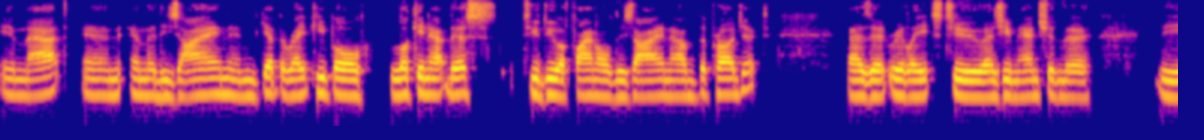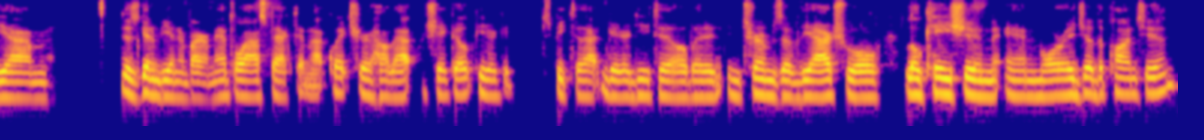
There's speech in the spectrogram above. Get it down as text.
in that and and the design and get the right people looking at this to do a final design of the project as it relates to, as you mentioned, the the um, there's going to be an environmental aspect. I'm not quite sure how that would shake out. Peter could speak to that in greater detail, but in, in terms of the actual location and moorage of the pontoon,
